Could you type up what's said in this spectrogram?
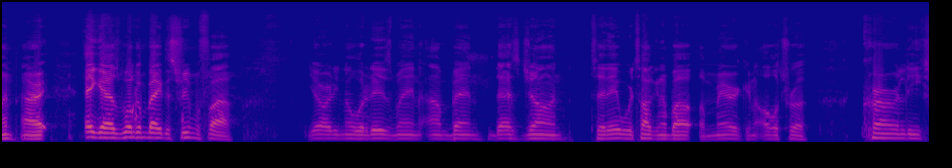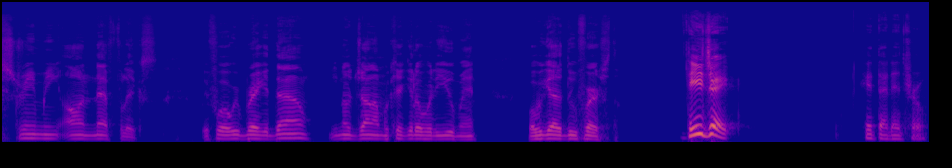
One. All right. Hey guys, welcome back to Streamophile. You already know what it is, man. I'm Ben. That's John. Today we're talking about American Ultra, currently streaming on Netflix. Before we break it down, you know, John, I'm gonna kick it over to you, man. What we got to do first? DJ, hit that intro.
